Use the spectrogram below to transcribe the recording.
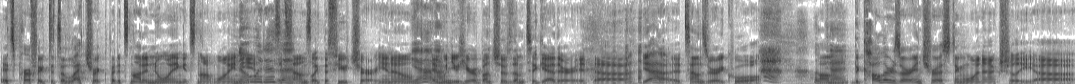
it's perfect. It's electric, but it's not annoying. It's not whiny. No, it isn't. It sounds like the future, you know? Yeah. And when you hear a bunch of them together, it uh, yeah, it sounds very cool. Okay. Um, the colors are interesting one actually, uh,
